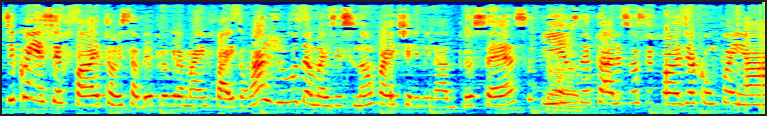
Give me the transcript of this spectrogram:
Se conhecer Python e saber programar em Python ajuda, mas isso não vai te eliminar do processo. E Claro. os detalhes você pode acompanhar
